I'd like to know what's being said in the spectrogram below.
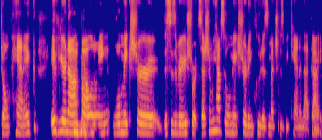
don't panic if you're not following. We'll make sure, this is a very short session we have, so we'll make sure to include as much as we can in that guide.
